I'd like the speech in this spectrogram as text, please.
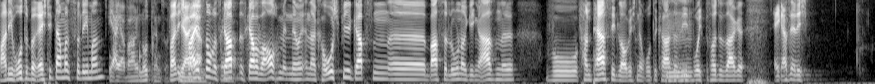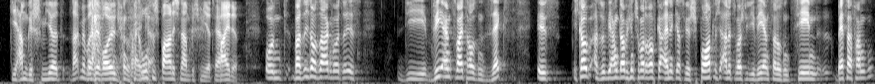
War die rote berechtigt damals für Lehmann? Ja, ja, war eine Notbremse. Weil ich Ja, weiß ja. noch, es gab, Ja. es gab aber auch in der, in der K.O.-Spiel gab es ein äh, Barcelona gegen Arsenal, wo Van Persie, glaube ich, eine rote Karte Mhm. sieht, wo ich bis heute sage, ey, ganz ehrlich, die haben geschmiert. Sagt mir, was Ja, ihr wollt. schon Die sein, großen ja. Spanischen haben geschmiert. Ja. Beide. Und was ich noch sagen wollte, ist, die WM 2006 ist, ich glaube, also wir haben, glaube ich, uns schon mal darauf geeinigt, dass wir sportlich alle zum Beispiel die WM 2010 besser fanden,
